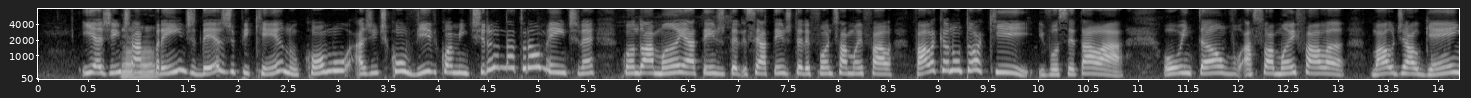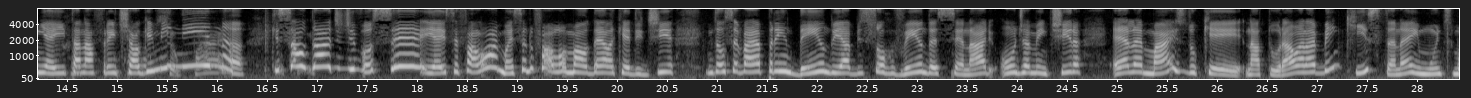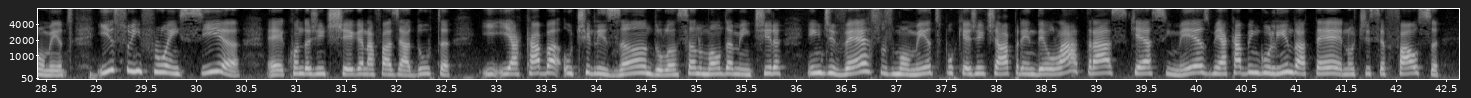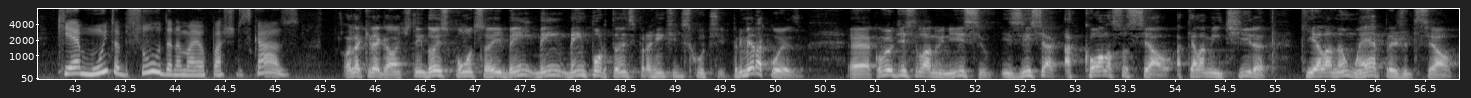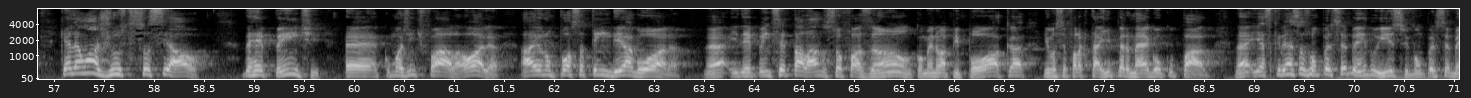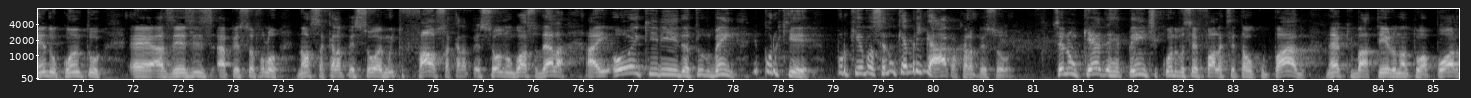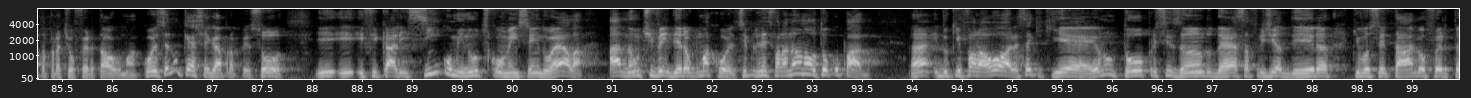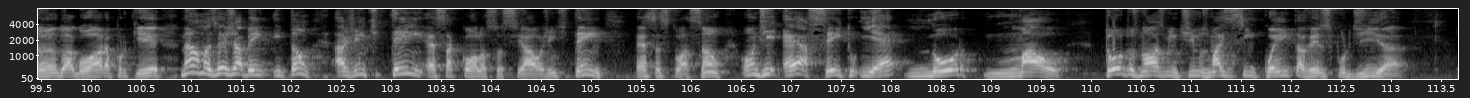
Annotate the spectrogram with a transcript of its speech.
e a gente uhum. aprende desde pequeno como a gente convive com a mentira naturalmente, né? Quando a mãe atende o você atende o telefone, sua mãe fala: "Fala que eu não tô aqui" e você tá lá. Ou então a sua mãe fala mal de alguém e aí tá na frente de alguém, menina, que saudade de você. E aí você fala: "Ó, mãe, você não falou mal dela aquele dia?" Então você vai aprendendo e absorvendo esse cenário onde a mentira, ela é mais do que natural, ela é bem quista, né, em muitos momentos. Isso influencia é, quando a gente chega na fase adulta e, e, acaba utilizando, lançando mão da mentira em diversos momentos, porque a gente já aprendeu lá atrás que é assim mesmo e acaba engolindo até notícia falsa, que é muito absurda na maior parte dos casos? Olha que legal, a gente tem dois pontos aí bem, bem, bem importantes para a gente discutir. Primeira coisa, é, como eu disse lá no início, existe a, a cola social, aquela mentira que ela não é prejudicial, que ela é um ajuste social. De repente, é, como a gente fala, olha, ah, eu não posso atender agora. Né? E de repente você está lá no sofazão, comendo uma pipoca, e você fala que está hiper mega ocupado. Né? E as crianças vão percebendo isso, e vão percebendo o quanto, é, às vezes, a pessoa falou, nossa, aquela pessoa é muito falsa, aquela pessoa, não gosto dela. Aí, oi querida, tudo bem? E por quê? Porque você não quer brigar com aquela pessoa. Você não quer, de repente, quando você fala que você está ocupado, né, que bateram na tua porta para te ofertar alguma coisa, você não quer chegar para a pessoa e, e, e, ficar ali cinco minutos convencendo ela a não te vender alguma coisa. Simplesmente falar, não, não, eu estou ocupado. Né? E do que falar, olha, sabe o que, que é? Eu não estou precisando dessa frigideira que você está me ofertando agora, porque. Não, mas veja bem, então a gente tem essa cola social, a gente tem essa situação onde é aceito e é normal. Todos nós mentimos mais de 50 vezes por dia.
